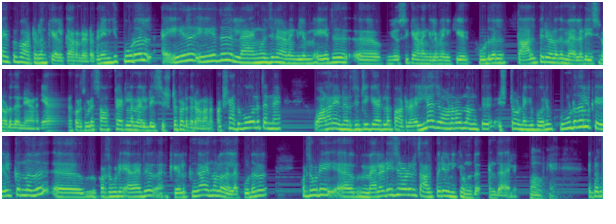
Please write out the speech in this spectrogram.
ടൈപ്പ് പാട്ടുകളും കേൾക്കാറുണ്ട് കേട്ടോ. പിന്നെ എനിക്ക് കൂടുതൽ ഏത് ഏത് ലാംഗ്വേജിലാണെങ്കിലും ഏത് മ്യൂസിക് ആണെങ്കിലും എനിക്ക് കൂടുതൽ താല്പര്യമുള്ളത് മെലഡീസിനോട് തന്നെയാണ്. ഞാൻ കുറച്ചുകൂടി സോഫ്റ്റ് ആയിട്ടുള്ള മെലഡീസ് ഇഷ്ടപ്പെടുന്ന ഒരാളാണ്. പക്ഷെ അതുപോലെ തന്നെ വളരെ എനർജറ്റിക് ആയിട്ടുള്ള പാട്ടുകൾ എല്ലാ ജോണറും നമുക്ക് ഇഷ്ടമുണ്ടെങ്കിൽ പോലും കൂടുതൽ കേൾക്കുന്നത് കുറച്ചുകൂടി അതായത് കേൾക്കുക എന്നുള്ളതല്ല കൂടുതൽ കുറച്ചുകൂടി മെലഡീസിനോടൊരു താല്പര്യം എനിക്കുണ്ട് എന്തായാലും. ഓക്കെ. ഇപ്പം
